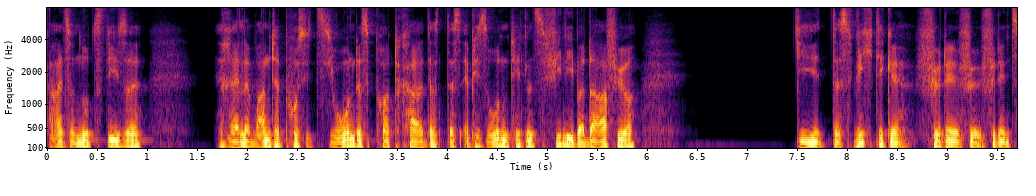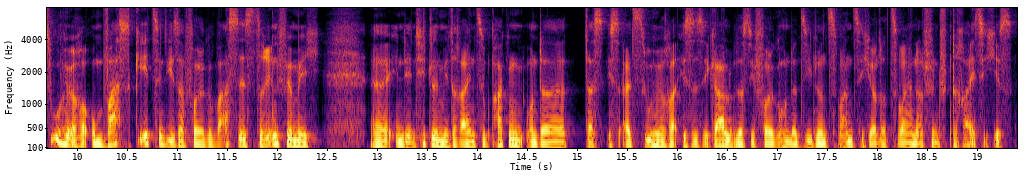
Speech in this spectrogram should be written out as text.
Also nutzt diese relevante Position des Podcast, des, des Episodentitels viel lieber dafür, die, das Wichtige für den, für, für den Zuhörer, um was geht's in dieser Folge, was ist drin für mich, äh, in den Titel mit reinzupacken. Und äh, das ist als Zuhörer, ist es egal, ob das die Folge 127 oder 235 ist.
